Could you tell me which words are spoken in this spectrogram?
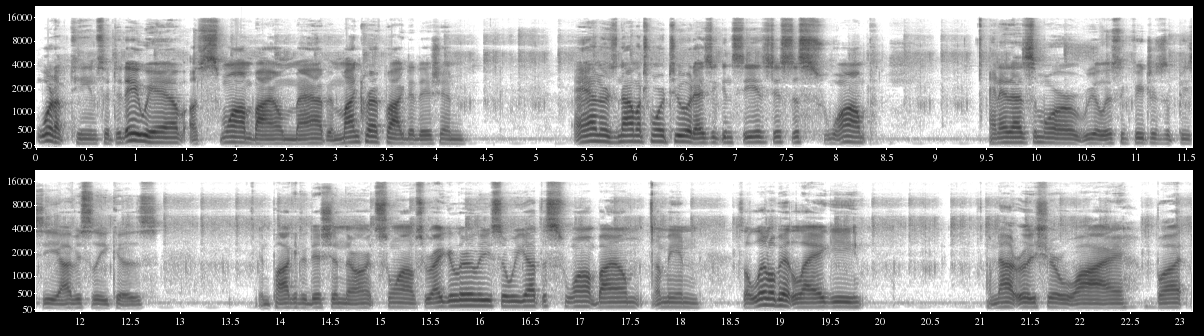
What up team? So today we have a swamp biome map in Minecraft Pocket Edition. And there's not much more to it. As you can see, it's just a swamp. And it has some more realistic features of PC, obviously, because in Pocket Edition there aren't swamps regularly. So we got the swamp biome. I mean, it's a little bit laggy. I'm not really sure why, but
